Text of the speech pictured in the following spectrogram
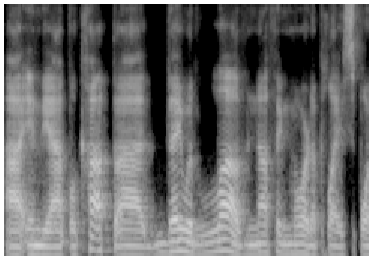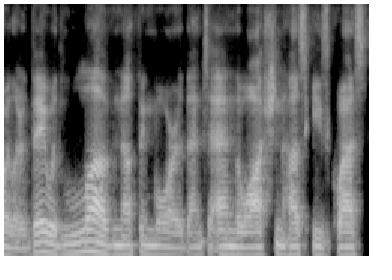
uh, in the Apple Cup, uh, they would love nothing more to play spoiler. They would love nothing more than to end the Washington Huskies' quest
